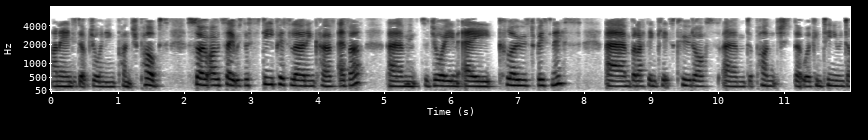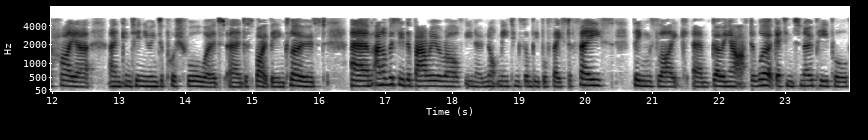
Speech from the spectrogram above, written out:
and I ended up joining Punch Pubs. So I would say it was the steepest learning curve ever um, to join a closed business. Um, but I think it's kudos um, to Punch that we're continuing to hire and continuing to push forward uh, despite being closed. Um, and obviously the barrier of you know not meeting some people face to face, things like um, going out after work, getting to know people,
